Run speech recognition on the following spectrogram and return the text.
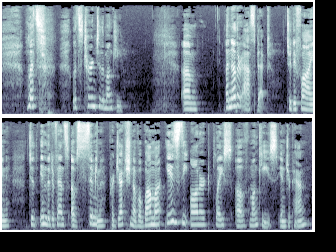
let's, let's turn to the monkey. Um, another aspect to define to, in the defense of simian projection of Obama is the honored place of monkeys in Japan,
